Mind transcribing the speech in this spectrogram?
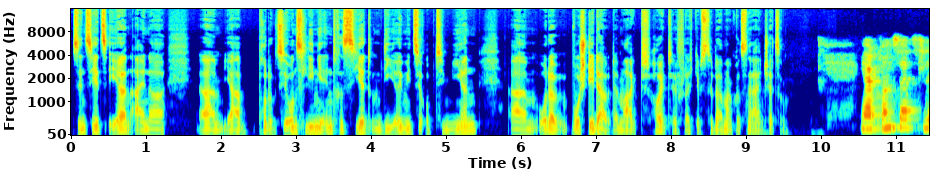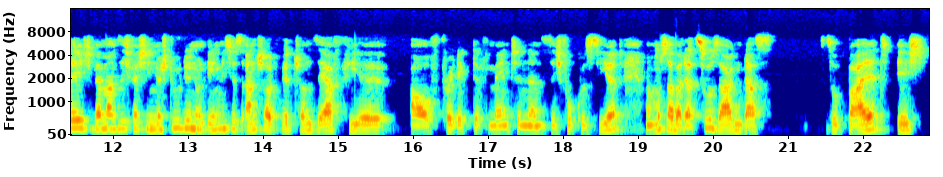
Sind sie jetzt eher an einer ähm, ja, Produktionslinie interessiert, um die irgendwie zu optimieren? Ähm, oder wo steht da der Markt heute? Vielleicht gibst du da mal kurz eine Einschätzung. Ja, grundsätzlich, wenn man sich verschiedene Studien und ähnliches anschaut, wird schon sehr viel auf Predictive Maintenance sich fokussiert. Man muss aber dazu sagen, dass sobald ich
